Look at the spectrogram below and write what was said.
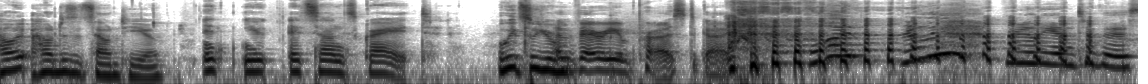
how how does it sound to you? It you it sounds great. Wait, so you're I'm very impressed, guys. what? Really? really into this.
